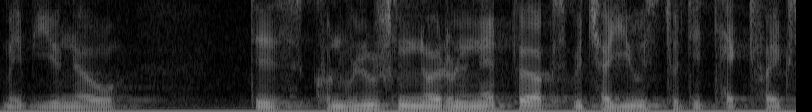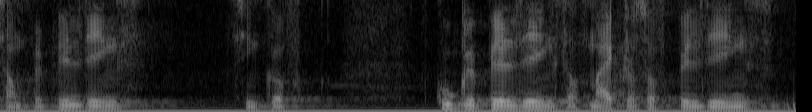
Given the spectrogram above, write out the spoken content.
Maybe you know these convolutional neural networks, which are used to detect, for example, buildings. Think of Google buildings, of Microsoft buildings,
